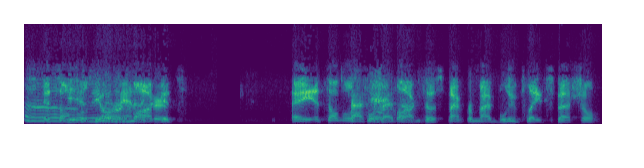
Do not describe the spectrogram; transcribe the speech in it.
Oh, It's almost four man of the o'clock. It's hey, it's almost Past four bedtime. o'clock, so it's time for my blue plate special.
